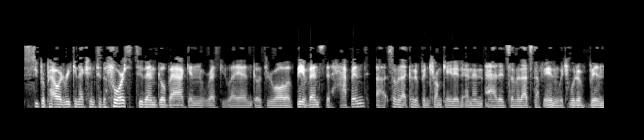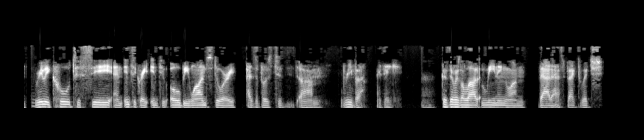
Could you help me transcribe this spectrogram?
superpowered reconnection to the force to then go back and rescue Leia and go through all of the events that happened. Uh, some of that could have been truncated and then added some of that stuff in, which would have been really cool to see and integrate into Obi-Wan's story as opposed to, um, Reva, I think. Cause there was a lot leaning on that aspect, which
